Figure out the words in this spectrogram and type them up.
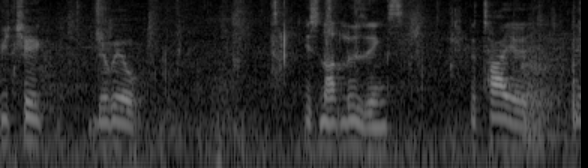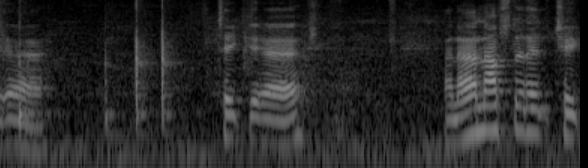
We check the wheel. It's not losing. The tire the air. Take the air. And then after that check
